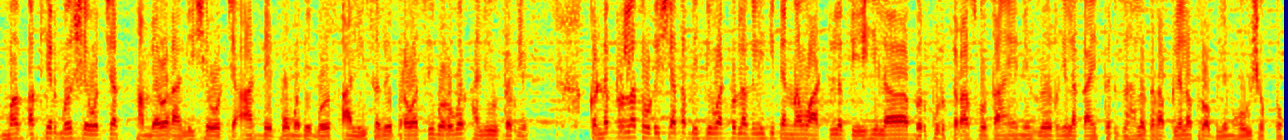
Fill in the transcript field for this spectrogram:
मग अखेर बस शेवटच्या थांब्यावर आली. शेवटच्या आठ डेपोमध्ये बस आली. सगळे प्रवासी बरोबर खाली उतरले. कंडक्टरला थोडीशी आता भीती वाटू लागली की त्यांना वाटलं की हिला भरपूर त्रास होत आहे आणि जर हिला काहीतरी झालं तर आपल्याला प्रॉब्लेम होऊ शकतो.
